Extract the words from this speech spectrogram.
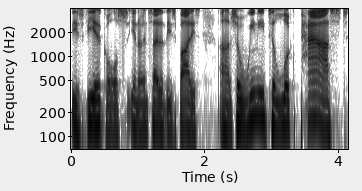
these vehicles, you know, inside of these bodies. Uh, so we need to look past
